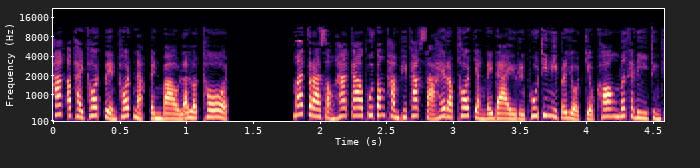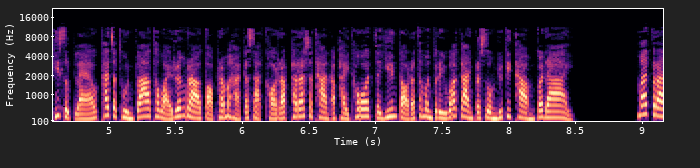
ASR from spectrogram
ภาคอภัยโทษเปลี่ยนโทษหนักเป็นเบาและลดโทษ มาตรา 259 ผู้ต้องคำพิพากษาให้รับโทษอย่างใดๆหรือผู้ที่มีประโยชน์เกี่ยวข้องเมื่อคดีถึงที่สุดแล้ว ถ้าจะทูลกล้าถวายเรื่องราวต่อพระมหากษัตริย์ขอรับพระราชทานอภัยโทษจะยื่นต่อรัฐมนตรีว่าการกระทรวงยุติธรรมก็ได้ มาตรา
